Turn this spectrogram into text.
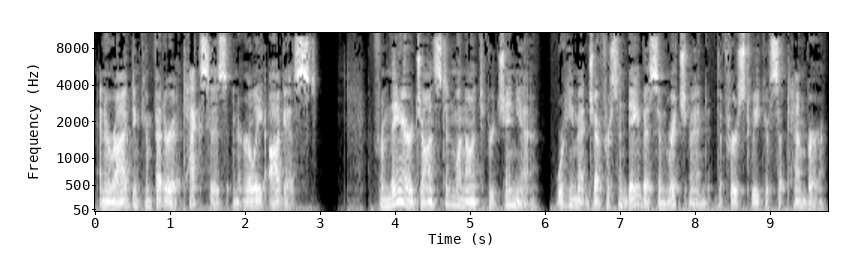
and arrived in Confederate Texas in early August. From there, Johnston went on to Virginia, where he met Jefferson Davis in Richmond the first week of September.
